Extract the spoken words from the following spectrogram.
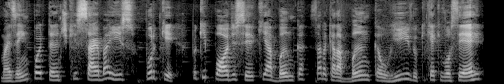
Mas é importante que saiba isso. Por quê? Porque pode ser que a banca, sabe aquela banca horrível que quer que você erre,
